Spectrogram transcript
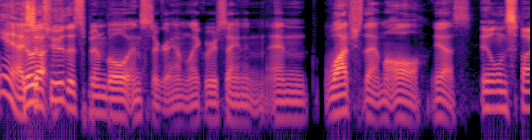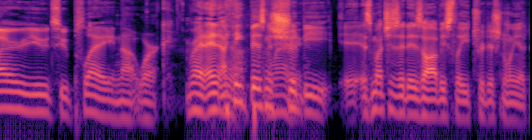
Yeah, go so, to the Spinball Instagram, like we were saying, and, and watch them all. Yes, it'll inspire you to play, not work. Right, and yeah, I think business play. should be as much as it is obviously traditionally a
